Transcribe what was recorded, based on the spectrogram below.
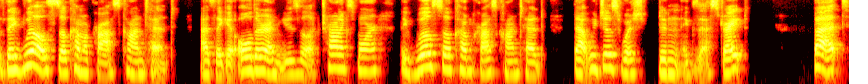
they will still come across content as they get older and use electronics more, they will still come across content that we just wish didn't exist, right? But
